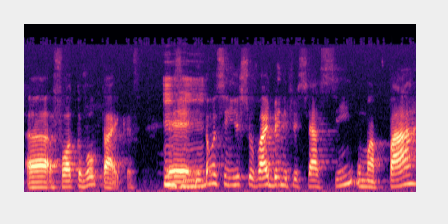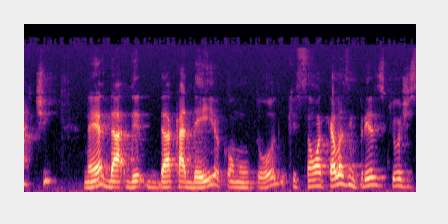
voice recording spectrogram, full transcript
uh, fotovoltaicas. Uhum. É, então, assim, isso vai beneficiar, sim, uma parte né, da, de, da cadeia como um todo, que são aquelas empresas que hoje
